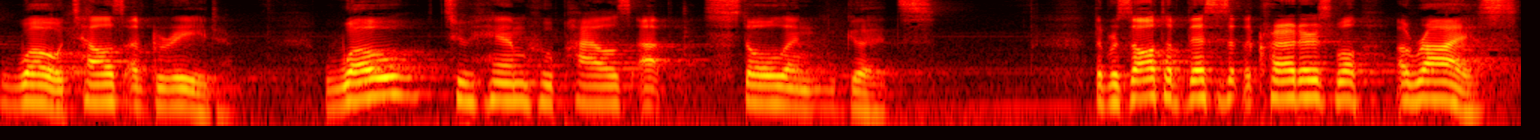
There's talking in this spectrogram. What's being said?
woe tells of greed. Woe to him who piles up stolen goods. The result of this is that the creditors will arise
